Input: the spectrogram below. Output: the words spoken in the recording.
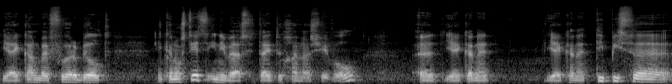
jy kan byvoorbeeld jy kan nog steeds universiteit toe gaan as jy wil. Uh, jy kan 'n jy kan 'n tipiese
